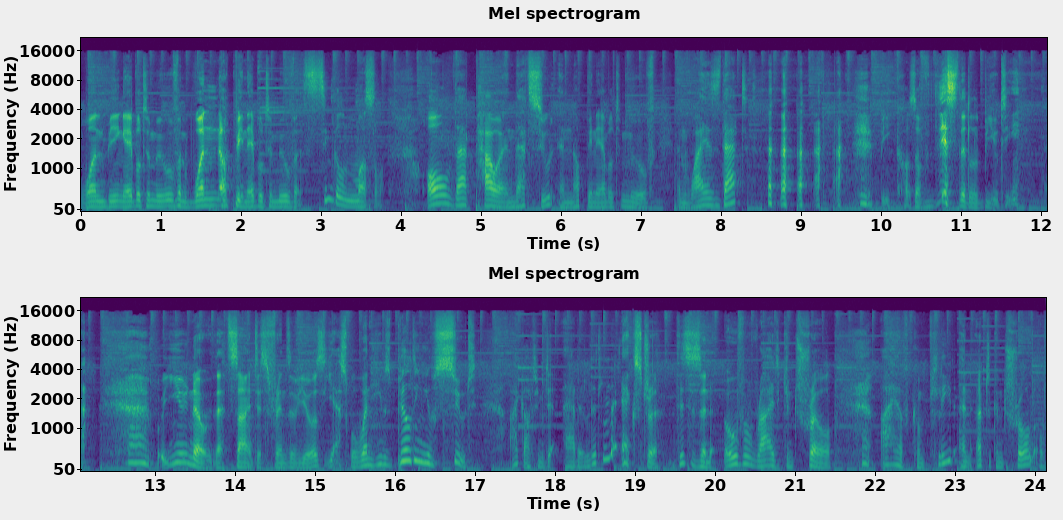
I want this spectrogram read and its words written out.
One being able to move and one not being able to move a single muscle. All that power in that suit and not being able to move. And why is that? because of this little beauty. well, you know that scientist friends of yours. Yes, well, when he was building your suit, I got him to add a little extra. This is an override control. I have complete and utter control of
